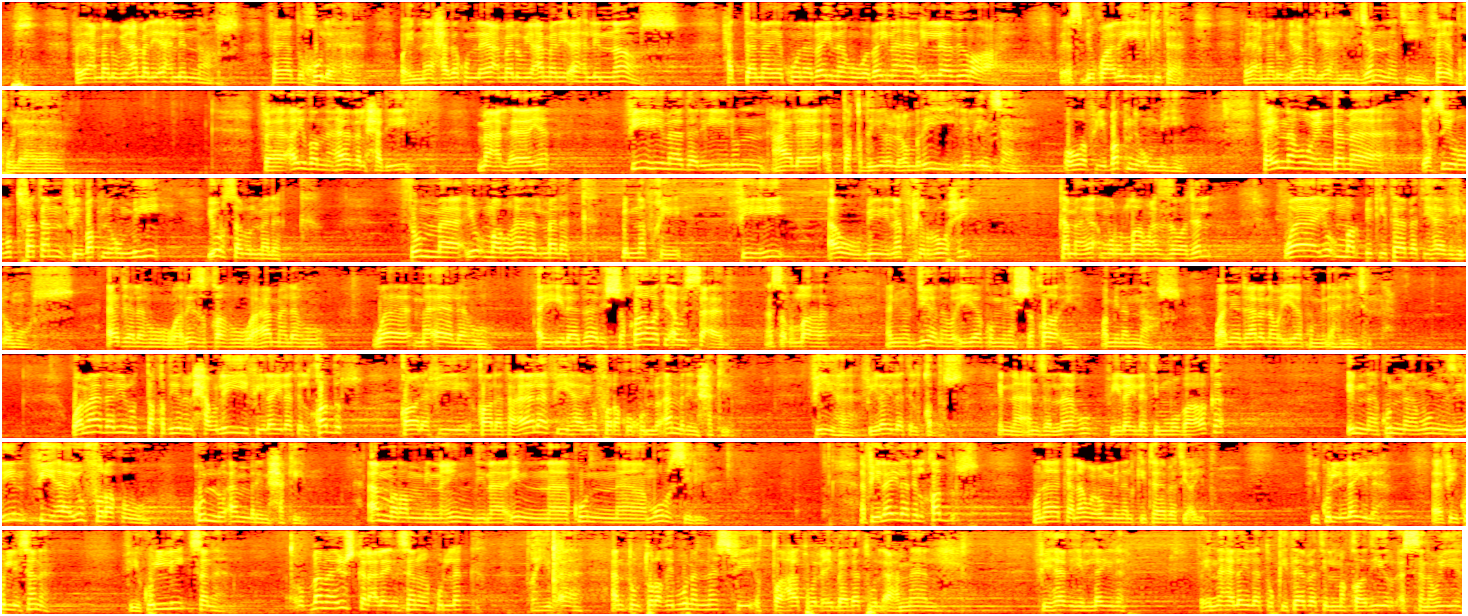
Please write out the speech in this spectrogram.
فيعمل بعمل أهل النار فيدخلها وإن أحدكم لا يعمل بعمل أهل النار حتى ما يكون بينه وبينها إلا ذراع فيسبق عليه الكتاب فيعمل بعمل أهل الجنة فيدخلها. فأيضا هذا الحديث مع الآية فيهما دليل على التقدير العمري للإنسان وهو في بطن أمه. فإنه عندما يصير نطفة في بطن أمه يرسل الملك. ثم يؤمر هذا الملك بالنفخ فيه أو بنفخ الروح كما يأمر الله عز وجل ويؤمر بكتابة هذه الأمور أجله ورزقه وعمله ومآله أي إلى دار الشقاوة أو السعادة. نسأل الله أن ينجينا وإياكم من الشقاء ومن النار وأن يجعلنا وإياكم من أهل الجنة. وما دليل التقدير الحولي في ليلة القدر؟ قال, في قال تعالى فيها يفرق كل أمر حكيم. فيها في ليلة القدر. إنا أنزلناه في ليلة مباركة. إنا كنا منزلين. فيها يفرق كل أمر حكيم. أمرا من عندنا إنا كنا مرسلين. في ليلة القدر هناك نوع من الكتابة أيضا. في كل ليلة في كل سنة في كل سنة. ربما يشكل على إنسان ويقول لك طيب آه أنتم ترغبون الناس في الطاعات والعبادات والأعمال في هذه الليلة فإنها ليلة كتابة المقادير السنوية.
